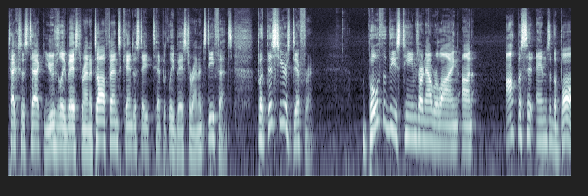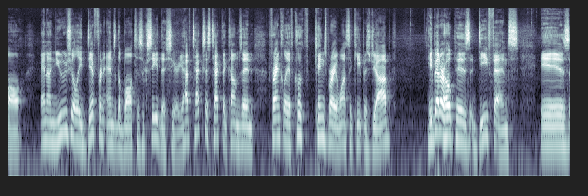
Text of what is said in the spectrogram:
Texas Tech, usually based around its offense, Kansas State typically based around its defense. But this year's different. Both of these teams are now relying on opposite ends of the ball and unusually different ends of the ball to succeed this year. You have Texas Tech that comes in. Frankly, if Cliff Kingsbury wants to keep his job, he better hope his defense is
